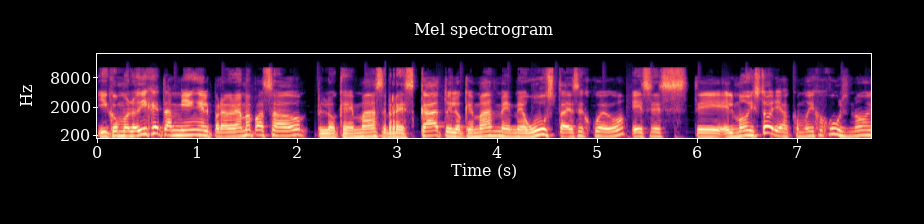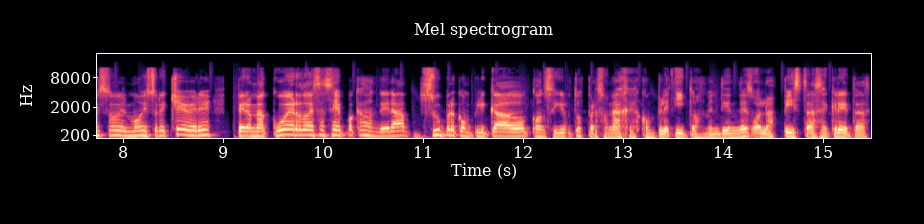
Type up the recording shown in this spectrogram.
Y como lo dije también en el programa pasado, lo que más rescato y lo que más me, me gusta de ese juego es este, el modo historia, como dijo Jules, ¿no? Eso del modo historia es chévere, pero me acuerdo de esas épocas donde era súper complicado conseguir tus personajes completitos, ¿me entiendes? O las pistas secretas.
